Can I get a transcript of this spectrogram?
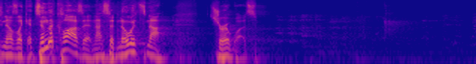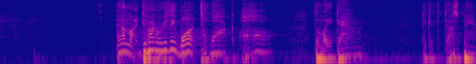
Janelle's like, It's in the closet. And I said, No, it's not. Sure, it was. And I'm like, Do I really want to walk all the way down to get the dustpan?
